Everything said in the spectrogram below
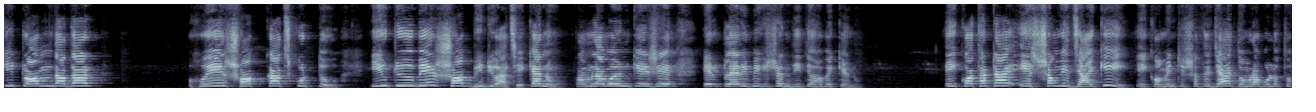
কি টম দাদার হয়ে সব কাজ করতো? ইউটিউবে সব ভিডিও আছে। কেন? কমলা বয়নকে এসে এর ক্ল্যারিফিকেশন দিতে হবে কেন? এই কথাটা এর সঙ্গে যায় কি? এই কমেন্টের সাথে যায়, তোমরা বলো তো।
